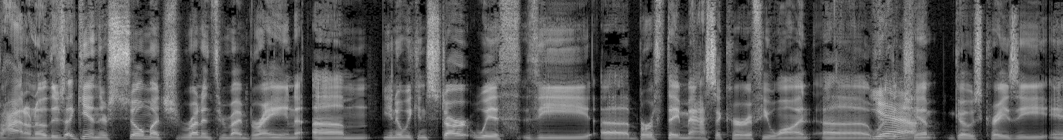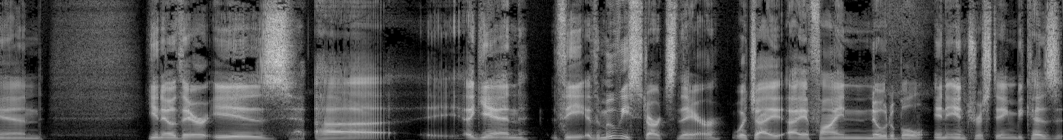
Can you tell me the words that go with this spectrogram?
I don't know. There's again, there's so much running through my brain. Um, you know, we can start with the uh, birthday massacre if you want, uh, where Yeah. the chimp goes crazy, and you know there is uh, again the the movie starts there, which I I find notable and interesting because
